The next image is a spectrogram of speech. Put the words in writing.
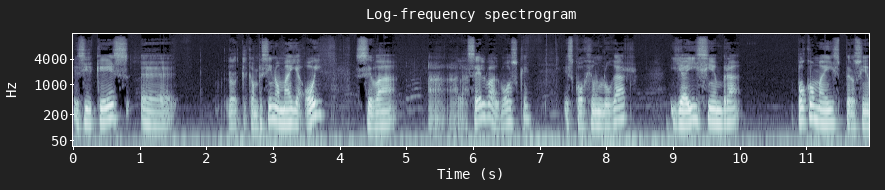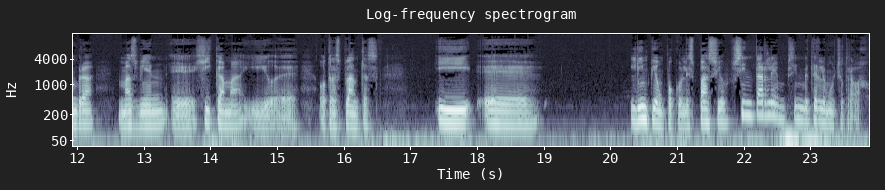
Es decir, que es eh, que el campesino maya hoy se va a, la selva, al bosque, escoge un lugar y ahí siembra poco maíz, pero siembra más bien eh, jícama y eh, otras plantas. Y limpia un poco el espacio sin darle, sin meterle mucho trabajo.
